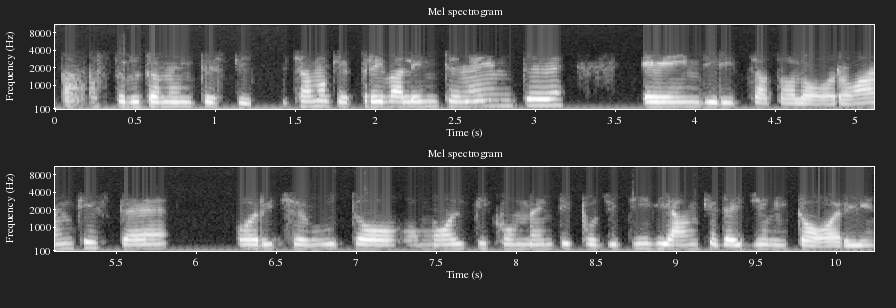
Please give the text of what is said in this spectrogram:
assolutamente sì. Diciamo che prevalentemente è indirizzato a loro, anche se ho ricevuto molti commenti positivi anche dai genitori,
